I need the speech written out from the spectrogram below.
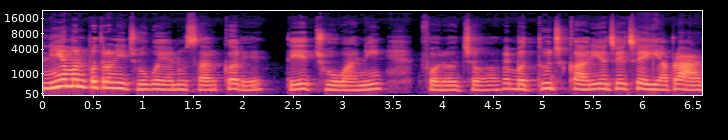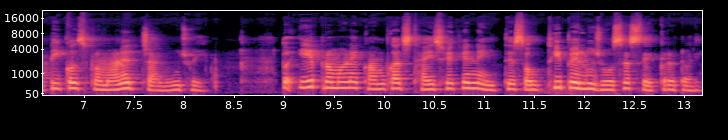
નિયમનપત્રની જોગવાઈ અનુસાર કરે તે જોવાની ફરજ. હવે બધું જ કાર્ય જે છે એ આપણા આર્ટિકલ્સ પ્રમાણે જ ચાલવું જોઈએ. તો એ પ્રમાણે કામકાજ થાય છે કે નહીં તે સૌથી પહેલું જોશે સેક્રેટરી.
